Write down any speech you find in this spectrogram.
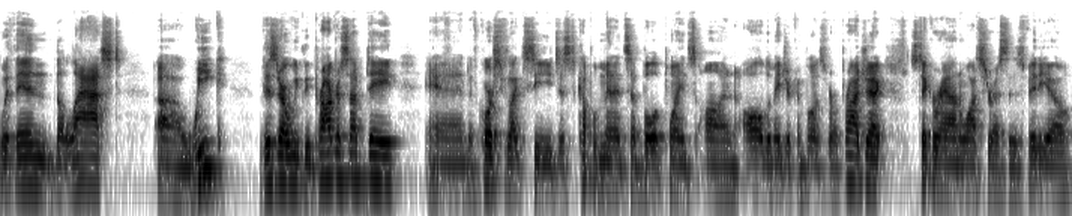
within the last uh, week, visit our weekly progress update. And of course, if you'd like to see just a couple minutes of bullet points on all the major components of our project, stick around and watch the rest of this video.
